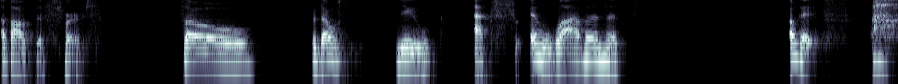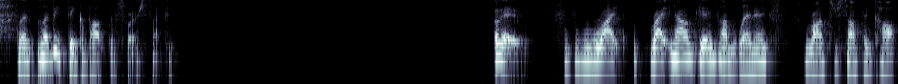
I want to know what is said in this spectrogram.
about this first. So for those new X11, it's okay. Let, let me think about this for a second. Okay, right right now games on Linux run through something called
